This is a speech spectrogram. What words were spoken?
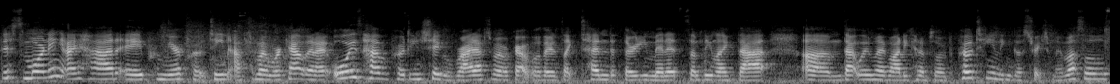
this morning I had a Premier Protein after my workout and I always have a protein shake right after my workout whether it's like 10 to 30 minutes something like that. Um, that way my body can absorb the protein and can go straight to my muscles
